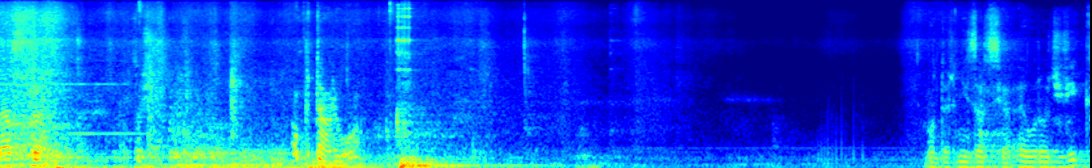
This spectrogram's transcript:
To jest 15. Coś obtarło. Modernizacja Eurodźwig.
